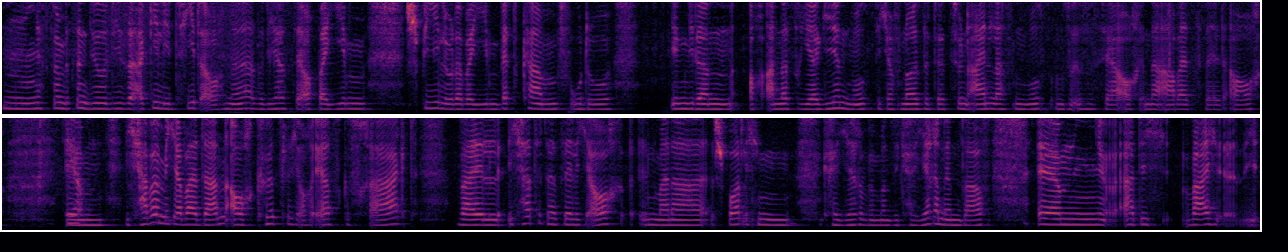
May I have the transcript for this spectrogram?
Hm, ist so ein bisschen so diese Agilität auch, ne? Also die hast du ja auch bei jedem Spiel oder bei jedem Wettkampf, wo du irgendwie dann auch anders reagieren musst, dich auf neue Situationen einlassen musst. Und so ist es ja auch in der Arbeitswelt auch. Ja. Ähm, ich habe mich aber dann auch kürzlich auch erst gefragt, weil ich hatte tatsächlich auch in meiner sportlichen Karriere, wenn man sie Karriere nennen darf, ähm, hatte ich, war ich äh,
